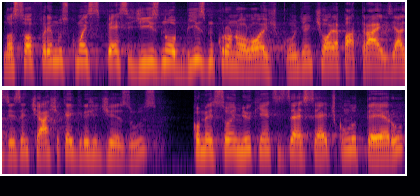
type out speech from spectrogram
nós sofremos com uma espécie de esnobismo cronológico, onde a gente olha para trás e às vezes a gente acha que a Igreja de Jesus começou em 1517 com Lutero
